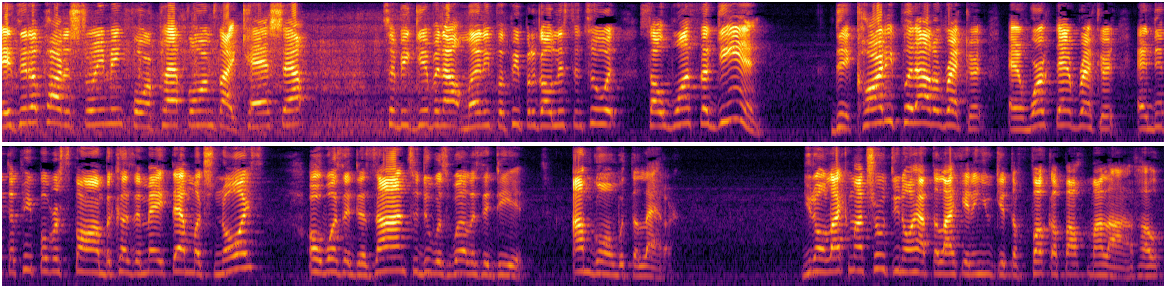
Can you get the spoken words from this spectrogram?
Is it a part of streaming for platforms like Cash App to be giving out money for people to go listen to it? So once again, did Cardi put out a record and work that record and did the people respond because it made that much noise? Or was it designed to do as well as it did? I'm going with the latter. You don't like my truth, you don't have to like it and you get the fuck up off my live, ho.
